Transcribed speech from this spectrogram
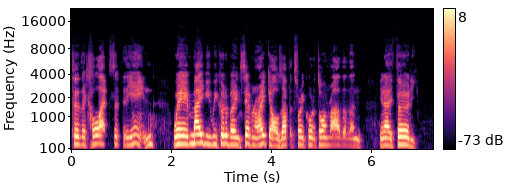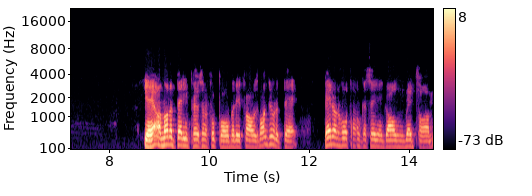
to the collapse at the end, where maybe we could have been seven or eight goals up at three quarter time rather than you know thirty. Yeah, I'm not a betting person of football, but if I was going to bet, bet on Hawthorn conceding a goal in red time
